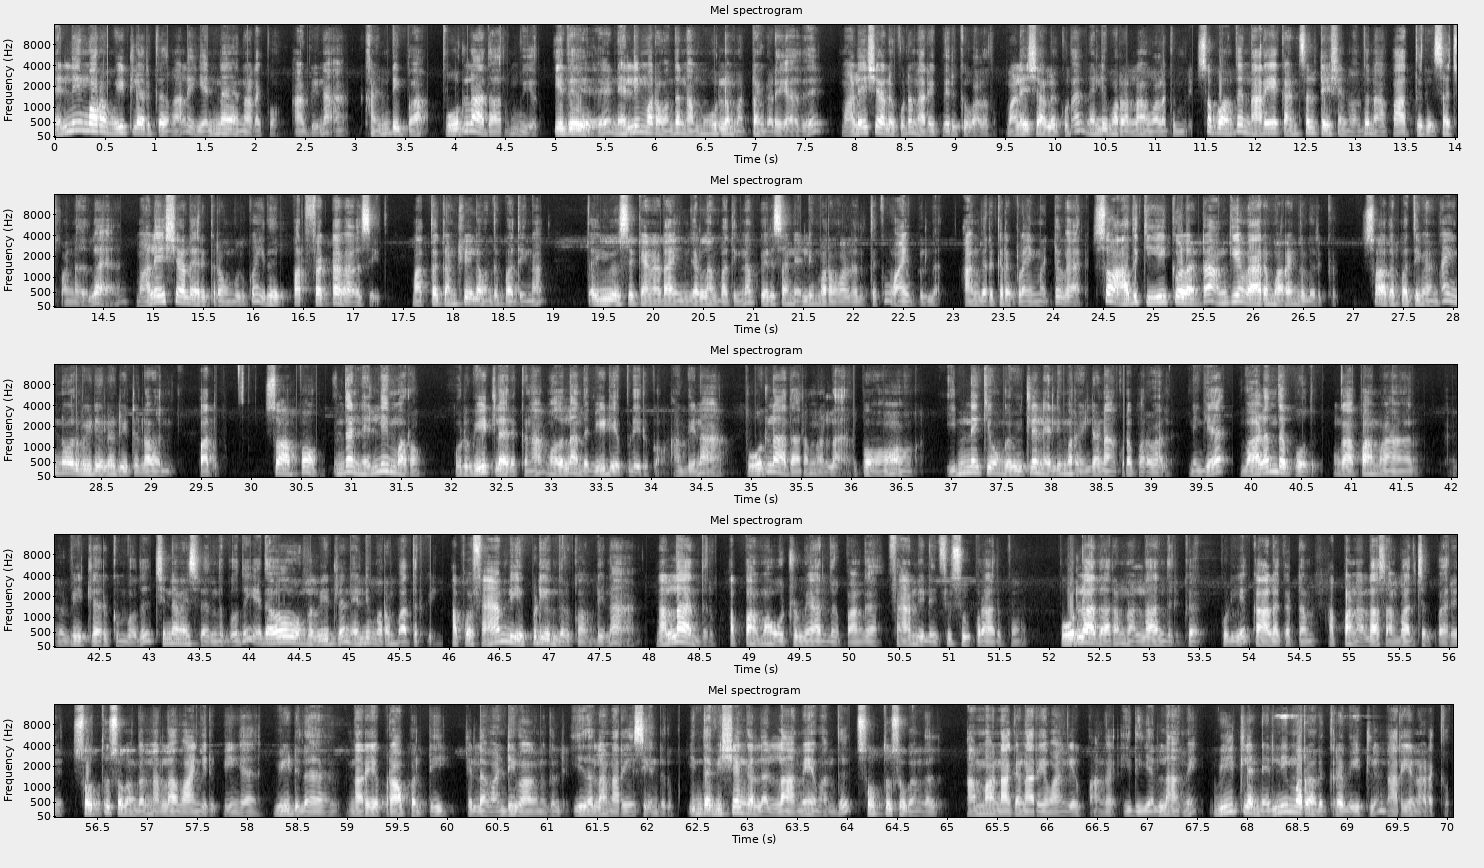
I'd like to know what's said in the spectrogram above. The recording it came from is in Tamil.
நெல்லி மரம் வீட்டில் இருக்கிறதுனால என்ன நடக்கும் அப்படின்னா கண்டிப்பாக பொருளாதாரம் உயரும். இது நெல்லி மரம் வந்து நம்ம ஊரில் மட்டும் கிடையாது. மலேசியாவில் கூட நிறைய பேருக்கு வளரும். மலேசியாவில் கூட நெல்லி மரம்லாம் வளர்க்க முடியும். ஸோ அப்போ வந்து நிறைய கன்சல்டேஷன் வந்து நான் பார்த்து ரிசர்ச் பண்ணதில் மலேசியாவில் இருக்கிறவங்களுக்கும் இது பர்ஃபெக்டாக வேலை செய்யுது. மற்ற கண்ட்ரியில் வந்து பார்த்திங்கன்னா யூஎஸ் கனடா இங்கெல்லாம் பார்த்தீங்கன்னா பெருசாக நெல்லி மரம் வளர்கிறதுக்கு வாய்ப்பு இல்லை. அங்கே இருக்கிற கிளைமேட்டு வேறு. ஸோ அதுக்கு ஈக்குவலண்ட்டாக அங்கேயும் வேறு மரங்கள் இருக்குது ஸோ அதை பற்றி வேணால் இன்னொரு வீடியோவில் டீட்டெயிலாக வந்து பார்த்துப்போம் ஸோ அப்போ இந்த நெல்லி மரம் ஒரு வீட்டில் இருக்குன்னா முதல்ல அந்த வீடு எப்படி இருக்கும்? அப்படின்னா பொருளாதாரம் நல்லா இருக்கும். இப்போ இன்னைக்கு உங்கள் வீட்டில் நெல்லி மரம் இல்லைன்னா கூட பரவாயில்ல. நீங்கள் வளர்ந்த போது உங்கள் அப்பா அம்மா வீட்டில் இருக்கும்போது சின்ன வயசுல இருந்தபோது ஏதோ உங்கள் வீட்டில் நெல்லி மரம் பார்த்துருப்பீங்க. அப்போ ஃபேமிலி எப்படி இருந்திருக்கும் அப்படின்னா நல்லா இருந்திருக்கும். அப்பா அம்மா ஒற்றுமையாக இருந்திருப்பாங்க. ஃபேமிலி லைஃப் சூப்பராக இருக்கும். பொருளாதாரம் நல்லா இருந்திருக்கக்கூடிய காலகட்டம். அப்பா நல்லா சம்பாதிச்சிருப்பாரு. சொத்து சுகங்கள் நல்லா வாங்கியிருப்பீங்க. வீடுல நிறைய ப்ராப்பர்ட்டி இல்லை வண்டி வாகனங்கள் இதெல்லாம் நிறைய சேர்ந்துருக்கும். இந்த விஷயங்கள் எல்லாமே வந்து சொத்து சுகங்கள் அம்மா நகை நிறைய வாங்கியிருப்பாங்க. இது எல்லாமே வீட்டில் நெல்லி மரம் இருக்கிற வீட்டில் நிறைய நடக்கும்.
